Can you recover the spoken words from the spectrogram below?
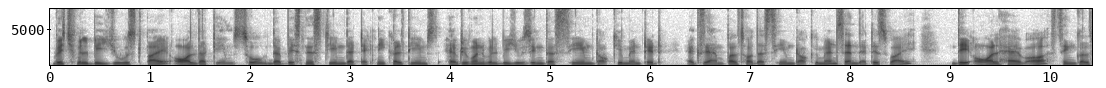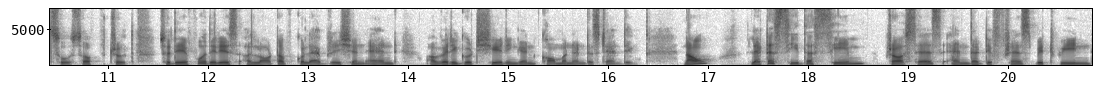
which will be used by all the teams so the business team the technical teams everyone will be using the same documented examples or the same documents and that is why they all have a single source of truth. So therefore there is a lot of collaboration and a very good sharing and common understanding. Now let us see the same process and the difference between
